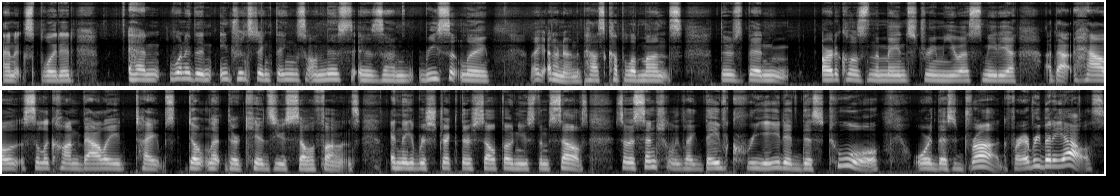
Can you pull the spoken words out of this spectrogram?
and exploited. And one of the interesting things on this is um, recently, like, I don't know, in the past couple of months, there's been articles in the mainstream US media about how Silicon Valley types don't let their kids use cell phones and they restrict their cell phone use themselves. So essentially, like they've created this tool or this drug for everybody else,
